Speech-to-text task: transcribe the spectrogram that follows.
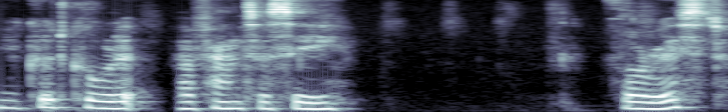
You could call it a fantasy forest.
